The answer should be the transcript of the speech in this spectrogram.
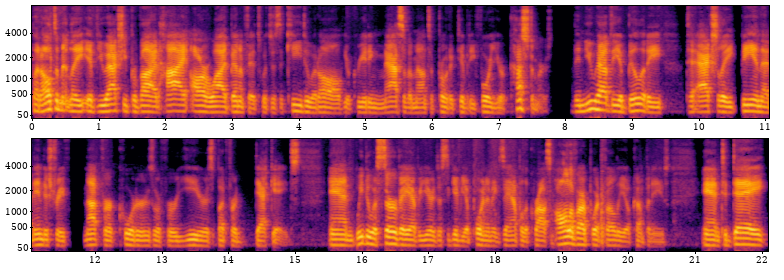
But ultimately, if you actually provide high ROI benefits, which is the key to it all, you're creating massive amounts of productivity for your customers, then you have the ability to actually be in that industry, not for quarters or for years, but for decades. And we do a survey every year just to give you a point of example across all of our portfolio companies. And today,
